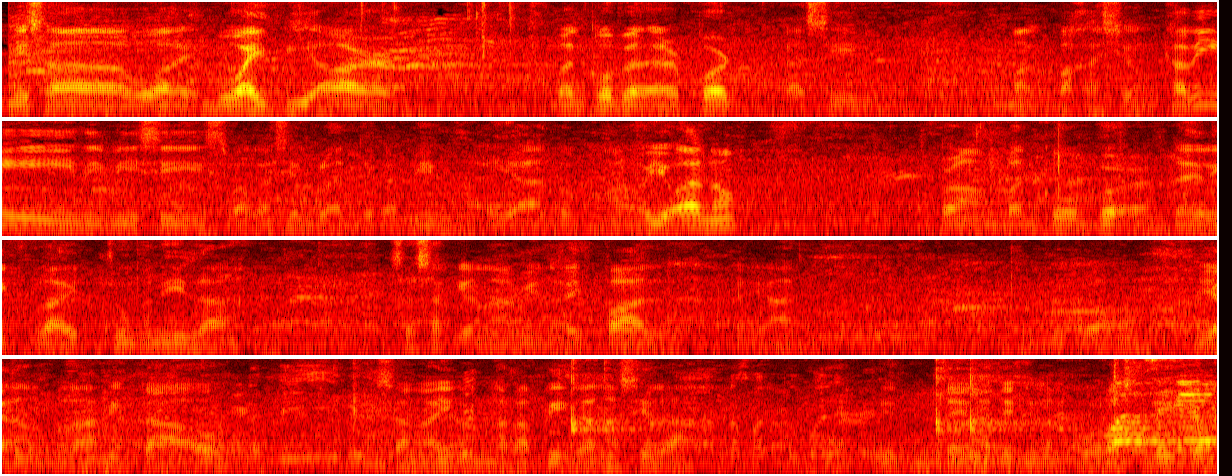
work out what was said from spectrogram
Kami sa YBR Vancouver Airport kasi magbakasyon kami ni Mrs. Bakasyon grande kami mga iyaan o mga uyuan, no? From Vancouver, direct flight to Manila. Sasakyan namin ay PAL. Ayan. Ako. Ayan, maraming tao. Sa ngayon, nakapila na sila. At hinintay natin ilang oras Once dito. again,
